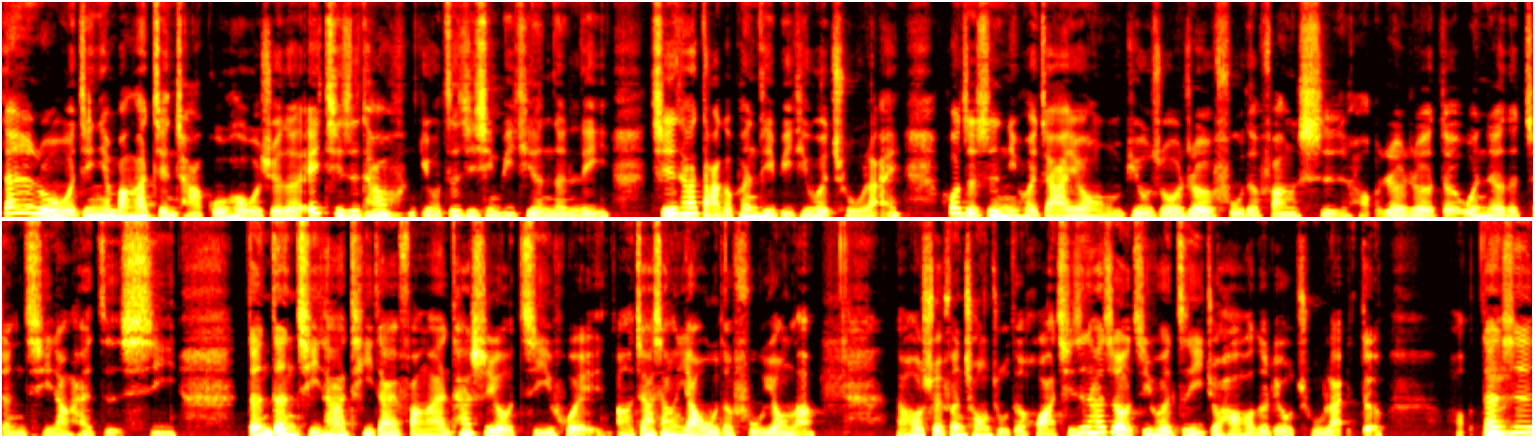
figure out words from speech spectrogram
但是如果我今天帮他检查过后，我觉得，诶，其实他有自己擤鼻涕的能力，其实他打个喷嚏鼻涕会出来，或者是你回家用，比如说热敷的方式，好，热热的温热的蒸汽让孩子吸，等等其他替代方案，它是有机会啊，加上药物的服用啦，然后水分充足的话，其实它是有机会自己就好好的流出来的。好，但是、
